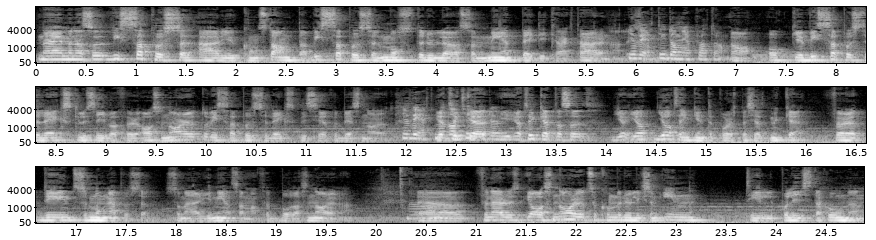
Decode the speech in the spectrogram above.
Nej men alltså vissa pussel är ju konstanta. Vissa pussel måste du lösa med bägge karaktärerna. Liksom. Jag vet, det är de jag pratar om. Ja, och vissa pussel är exklusiva för A-scenariot och vissa pussel är exklusiva för B-scenariot. Jag vet, men jag vad tycker, tycker du? Jag tycker att alltså, jag, jag, jag tänker inte på det speciellt mycket. För att det är inte så många pussel som är gemensamma för båda scenarierna. Ja. Eh, för när du, i A-scenariot så kommer du liksom in till polisstationen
